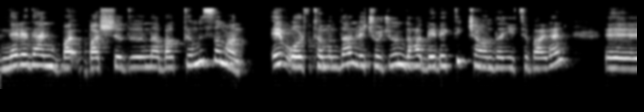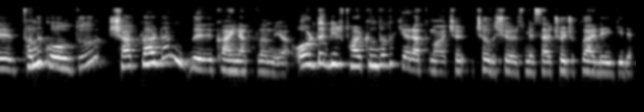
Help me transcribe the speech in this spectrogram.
nereden ba başladığına baktığımız zaman ev ortamından ve çocuğun daha bebeklik çağından itibaren e, tanık olduğu şartlardan e, kaynaklanıyor. Orada bir farkındalık yaratmaya çalışıyoruz mesela çocuklarla ilgili.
